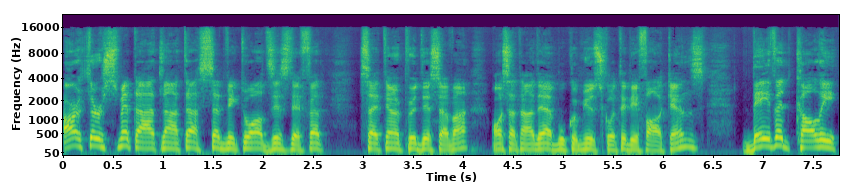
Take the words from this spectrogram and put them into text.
Arthur Smith à Atlanta, 7 victoires, 10 défaites. Ça a été un peu décevant. On s'attendait à beaucoup mieux du côté des Falcons. David Colley,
